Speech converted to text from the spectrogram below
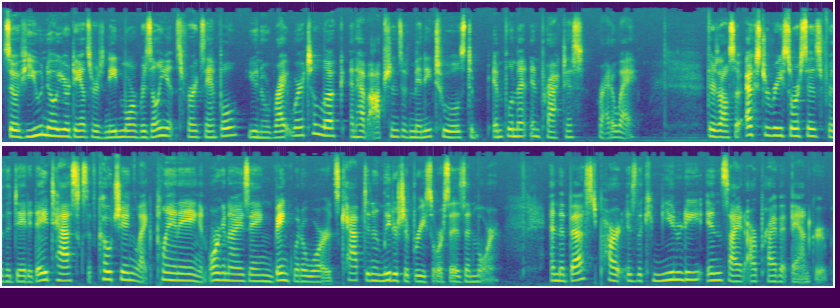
So, if you know your dancers need more resilience, for example, you know right where to look and have options of many tools to implement and practice right away. There's also extra resources for the day to day tasks of coaching, like planning and organizing, banquet awards, captain and leadership resources, and more. And the best part is the community inside our private band group.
